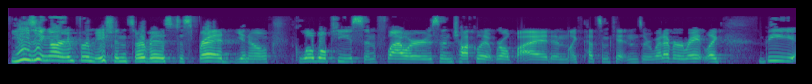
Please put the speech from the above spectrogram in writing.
using our information service to spread you know global peace and flowers and chocolate worldwide and like pet some kittens or whatever, right? Like the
